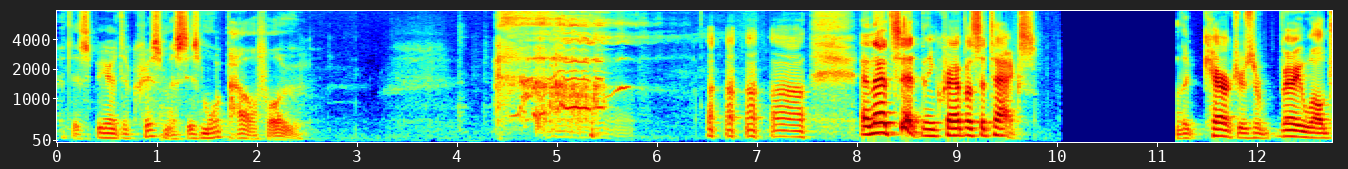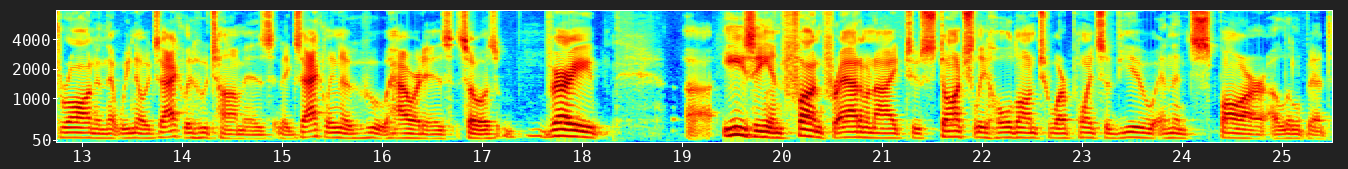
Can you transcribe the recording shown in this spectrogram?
that the spirit of Christmas is more powerful. and that's it. Then Krampus attacks. The characters are very well drawn in that we know exactly who Tom is and exactly know who Howard is. So it was very uh, easy and fun for Adam and I to staunchly hold on to our points of view and then spar a little bit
